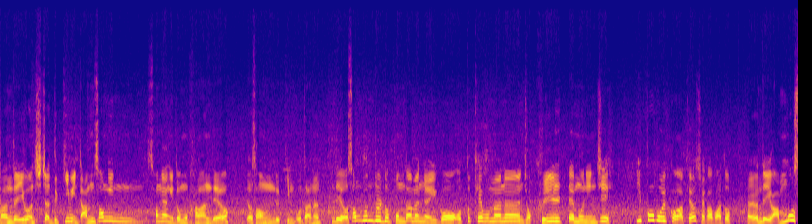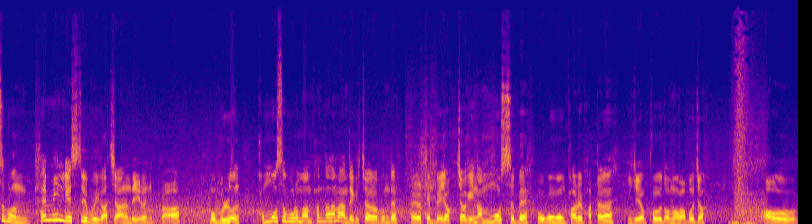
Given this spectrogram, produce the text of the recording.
아, 근데 이건 진짜 느낌이 남성인 성향이 너무 강한데요? 여성 느낌보다는? 근데 여성분들도 본다면요 이거 어떻게 보면은 저 그릴 때문인지 이뻐 보일 것 같아요 제가 봐도. 야, 근데 이 앞모습은 패밀리 SUV 같지 않은데 이러니까. 뭐 물론 겉모습으로만 판단하면 안 되겠죠 여러분들? 자, 이렇게 매력적인 앞모습의 5008을 봤다면 이제 옆으로 넘어가 보죠 어우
